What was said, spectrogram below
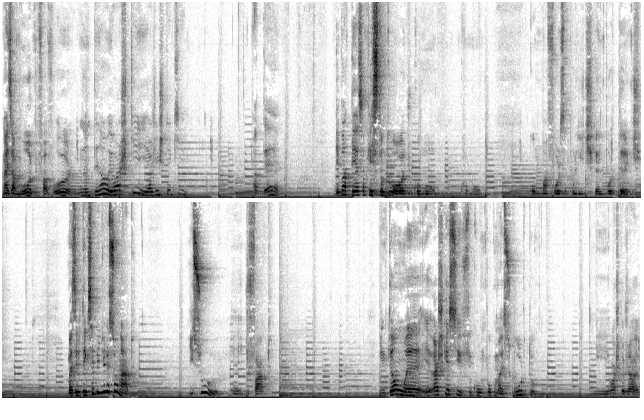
mais amor, por favor. Não, não, eu acho que a gente tem que até debater essa questão do ódio como, como, como uma força política importante. Mas ele tem que ser bem direcionado. Isso é de fato. Então, é, eu acho que esse ficou um pouco mais curto. Eu acho que eu já,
